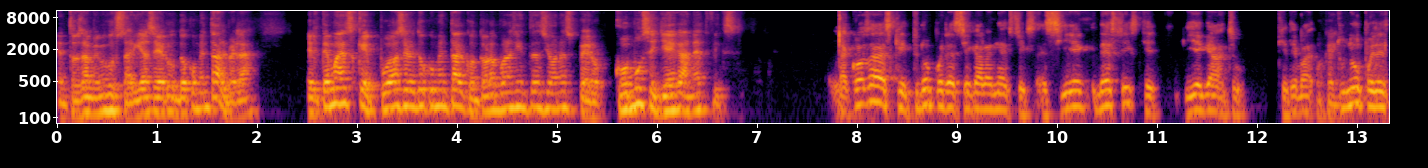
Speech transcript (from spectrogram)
Entonces a mí me gustaría hacer un documental, ¿verdad? El tema es que puedo hacer el documental con todas las buenas intenciones, pero ¿cómo se llega a Netflix? La cosa es que tú no puedes llegar a Netflix. Es Netflix que llega a tú. Que te va- Ok. Tú no puedes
